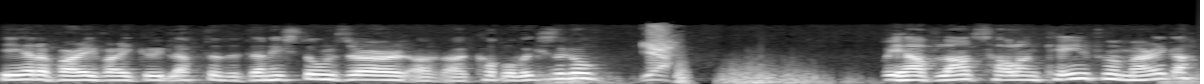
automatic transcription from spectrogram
He had a very very good lift of the Dinnie Stones there a, a couple of weeks ago. Yeah. We have Lance Holland-Keen from America.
